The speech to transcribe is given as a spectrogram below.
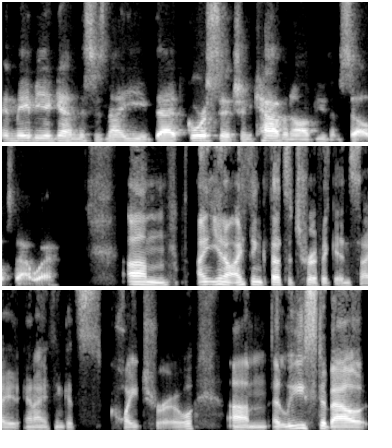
and maybe again this is naive that Gorsuch and Kavanaugh view themselves that way. Um, I, you know, I think that's a terrific insight, and I think it's quite true, um, at least about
